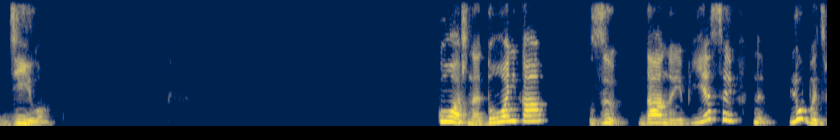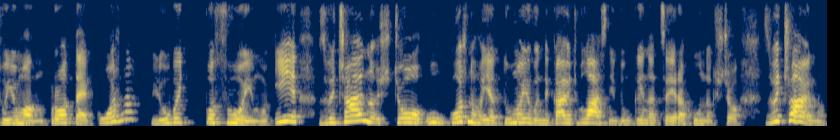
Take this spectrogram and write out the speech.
ділом. Кожна донька з даної п'єси любить свою маму, проте кожна любить по-своєму. І, звичайно, що у кожного, я думаю, виникають власні думки на цей рахунок, що, звичайно,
